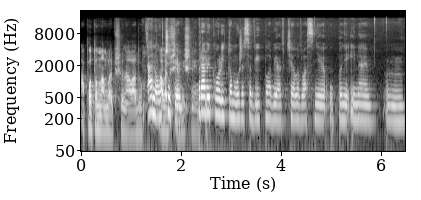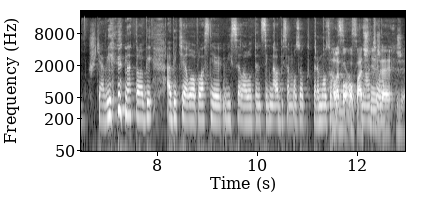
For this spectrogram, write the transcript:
a potom mám lepšiu náladu Áno, a určite. lepšie myšlienky. Práve kvôli tomu, že sa vyplavia v tele vlastne úplne iné um, šťavy na to, aby, aby telo vlastne vysielalo ten signál, aby sa mozog, teda mozog Alebo opačne, že, že,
